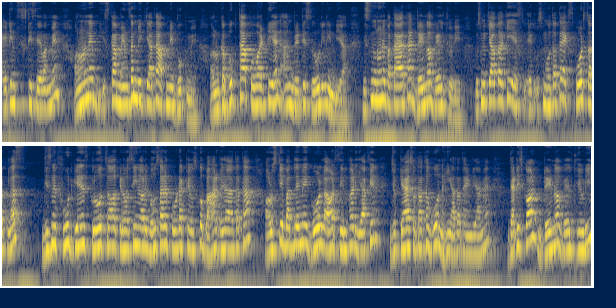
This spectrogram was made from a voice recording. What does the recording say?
1867 में और उन्होंने इसका मेंशन भी किया था अपनी बुक में। और उनका बुक था poverty and un British rule in India जिसमें उन्होंने बताया था ड्रेन ऑफ़ वेल्थ थ्योरी तो उसमें क्या होता कि एक, एक, उसमें होता था एक्सपोर्ट सरप्लस जिसमें फ़ूड ग्रेन्स क्लोथ्स और केरोसिन और बहुत सारे प्रोडक्ट है उसको बाहर भेजा जाता था और उसके बदले में गोल्ड और सिल्वर या फिर जो कैश होता था वो नहीं आता था इंडिया में। That is called drain of wealth theory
